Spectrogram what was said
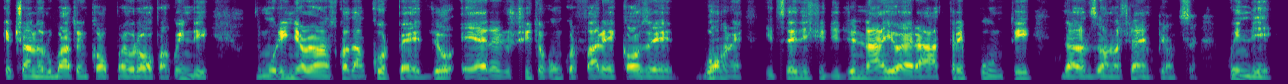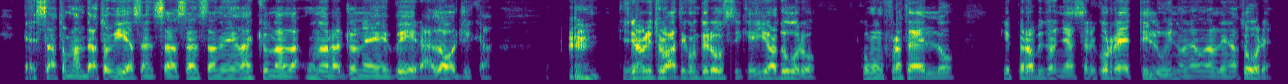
che ci hanno rubato in Coppa Europa. Quindi Mourinho aveva una squadra ancora peggio e era riuscito comunque a fare cose buone. Il 16 di gennaio era a tre punti dalla zona Champions, quindi è stato mandato via senza, senza neanche una, una ragione vera, logica. Ci siamo ritrovati con De Rossi, che io adoro come un fratello, che però bisogna essere corretti, lui non è un allenatore.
